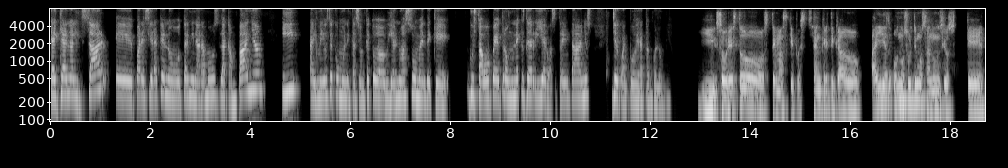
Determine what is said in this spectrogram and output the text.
que, hay que analizar. Eh, pareciera que no termináramos la campaña y hay medios de comunicación que todavía no asumen de que Gustavo Petro, un ex guerrillero hace 30 años, llegó al poder acá en Colombia. Y sobre estos temas que pues, se han criticado, hay unos últimos anuncios que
